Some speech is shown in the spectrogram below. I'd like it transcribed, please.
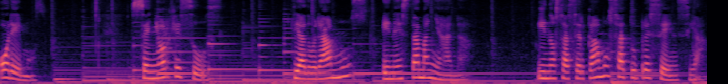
Oremos. Señor Jesús, te adoramos en esta mañana y nos acercamos a tu presencia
